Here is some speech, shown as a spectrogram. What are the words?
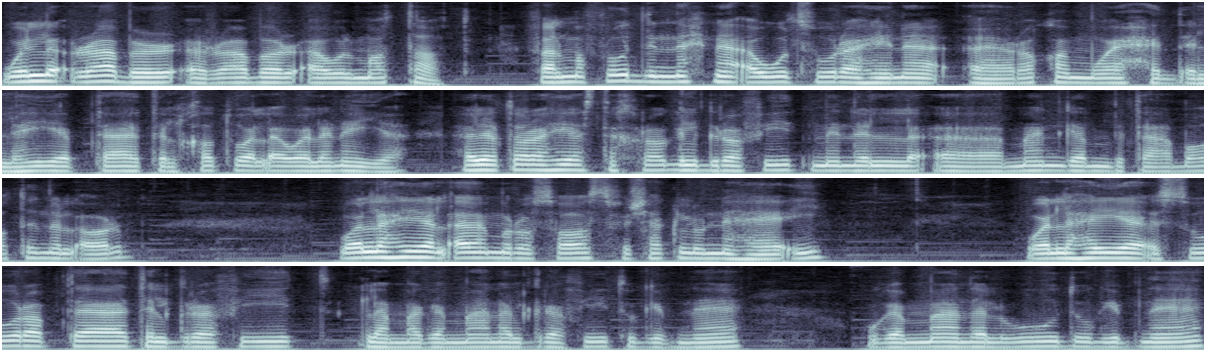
وال rubber ال rubber أو المطاط. فالمفروض إن إحنا أول صورة هنا رقم واحد اللي هي بتاعة الخطوة الأولانية. هل يا ترى هي استخراج الجرافيت من المنجم بتاع باطن الأرض؟ ولا هي القلم الرصاص في شكله النهائي؟ ولا هي الصورة بتاعة الجرافيت لما جمعنا الجرافيت وجبناه وجمعنا ال wood وجبناه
